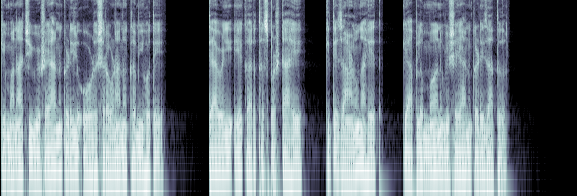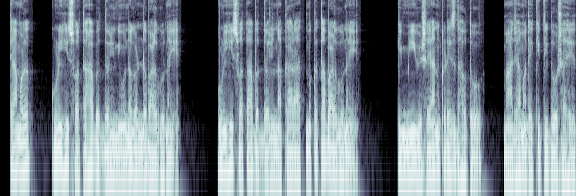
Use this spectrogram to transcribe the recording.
की मनाची विषयांकडील ओढ श्रवणानं कमी होते त्यावेळी एक अर्थ स्पष्ट आहे की ते जाणून आहेत की आपलं मन विषयांकडे जातं. त्यामुळं कुणीही स्वतःबद्दल न्यूनगंड बाळगू नये. कुणीही स्वतःबद्दल नकारात्मकता बाळगू नये. की मी विषयांकडेच धावतो. माझ्यामध्ये किती दोष आहेत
